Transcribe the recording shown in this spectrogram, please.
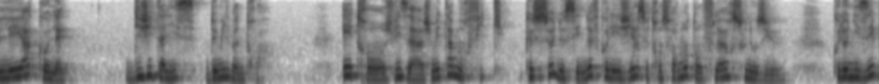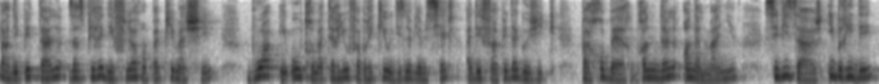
Léa Collet, Digitalis 2023. Étrange visage métamorphique que ceux de ces neuf collégiens se transformant en fleurs sous nos yeux, colonisés par des pétales inspirés des fleurs en papier mâché, bois et autres matériaux fabriqués au XIXe siècle à des fins pédagogiques par Robert Brundle en Allemagne, ces visages hybridés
